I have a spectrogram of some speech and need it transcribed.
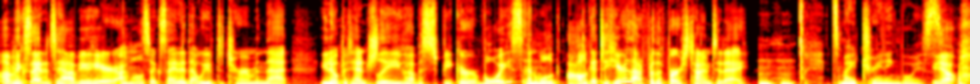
I'm excited to have you here. I'm also excited that we've determined that, you know, potentially you have a speaker voice and we'll I'll get to hear that for the first time today. Mm-hmm. It's my training voice. Yep.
